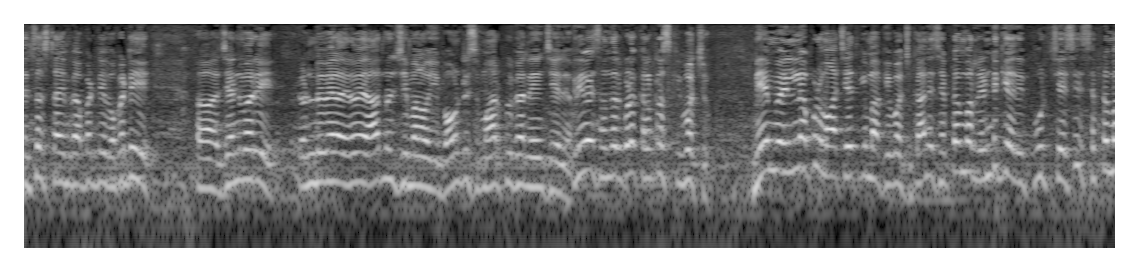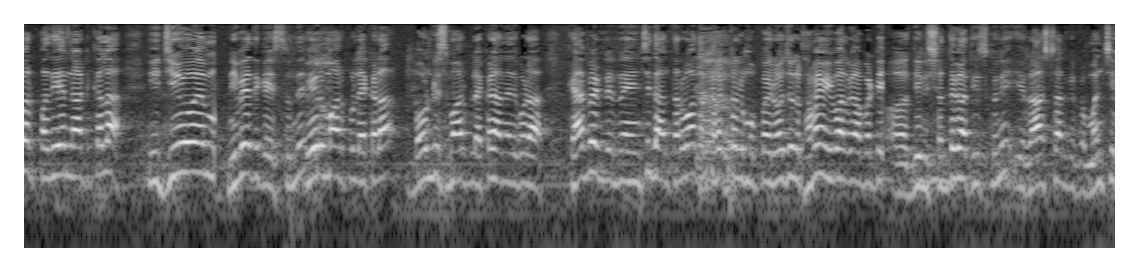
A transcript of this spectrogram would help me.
సెన్సస్ టైం కాబట్టి ఒకటి జనవరి రెండు వేల ఇరవై ఆరు నుంచి మనం ఈ బౌండరీస్ మార్పులు కానీ ఏం చేయలేము గ్రీవెన్స్ అందరూ కూడా కలెక్టర్స్కి ఇవ్వచ్చు. మేము వెళ్ళినప్పుడు మా చేతికి మాకు ఇవ్వచ్చు. కానీ సెప్టెంబర్ రెండుకి అది పూర్తి చేసి సెప్టెంబర్ పదిహేను నాటికల్లా ఈ జియోఎం నివేదిక ఇస్తుంది. పేరు మార్పులు ఎక్కడ బౌండరీస్ మార్పులు ఎక్కడ అనేది కూడా కేబినెట్ నిర్ణయించి దాని తర్వాత కలెక్టర్లు ముప్పై రోజులు సమయం ఇవ్వాలి కాబట్టి దీన్ని శ్రద్ధగా తీసుకుని ఈ రాష్ట్రానికి ఒక మంచి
